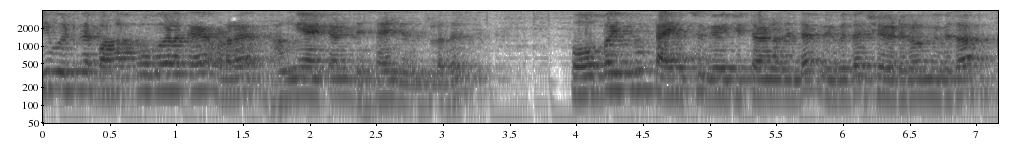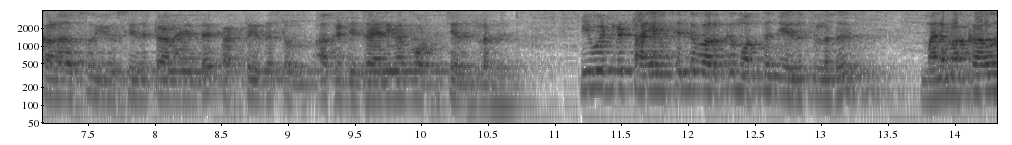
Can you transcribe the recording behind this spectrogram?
ഈ വീട്ടിലെ ബാത്റൂമുകളൊക്കെ വളരെ ഭംഗിയായിട്ടാണ് ഡിസൈൻ ചെയ്തിട്ടുള്ളത്. ഫോർ ബൈ ടു ടൈൽസ് ഉപയോഗിച്ചിട്ടാണ് അതിന്റെ വിവിധ ഷെയ്ഡുകളും വിവിധ കളേഴ്സും യൂസ് ചെയ്തിട്ടാണ് അതിന്റെ കട്ട് ചെയ്തിട്ടും ഒക്കെ ഡിസൈനിങ് കൊടുത്ത് ചെയ്തിട്ടുള്ളത്. ഈ വീട്ടിൽ ടൈൽസിന്റെ വർക്ക് മൊത്തം ചെയ്തിട്ടുള്ളത് മലമക്കാവ്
